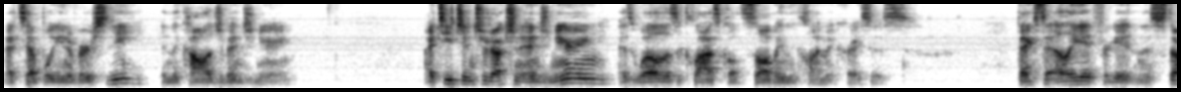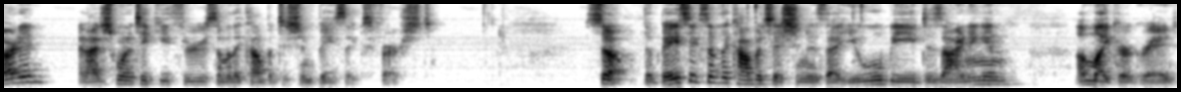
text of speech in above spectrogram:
at Temple University in the College of Engineering. I teach Introduction to Engineering as well as a class called Solving the Climate Crisis. Thanks to Elliot for getting this started, and I just want to take you through some of the competition basics first. So, the basics of the competition is that you will be designing in a microgrid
